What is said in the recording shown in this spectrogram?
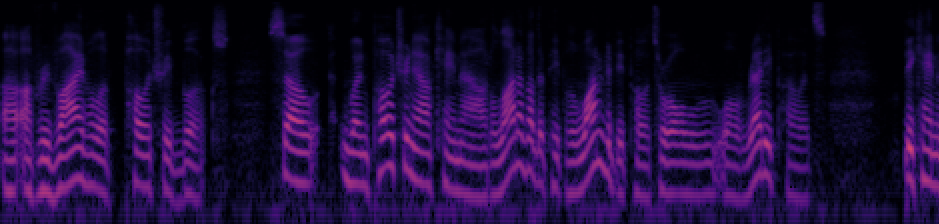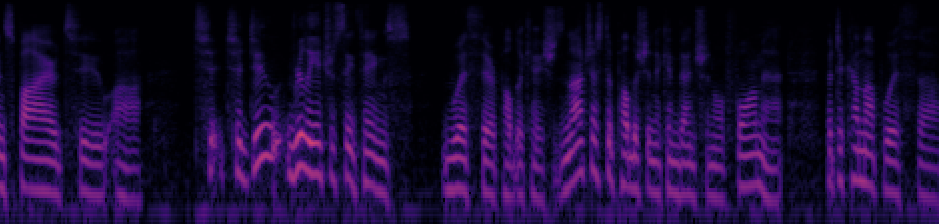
uh, of revival of poetry books. So when Poetry Now came out, a lot of other people who wanted to be poets or already poets became inspired to, uh, to, to do really interesting things with their publications, not just to publish in a conventional format, but to come up with uh,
